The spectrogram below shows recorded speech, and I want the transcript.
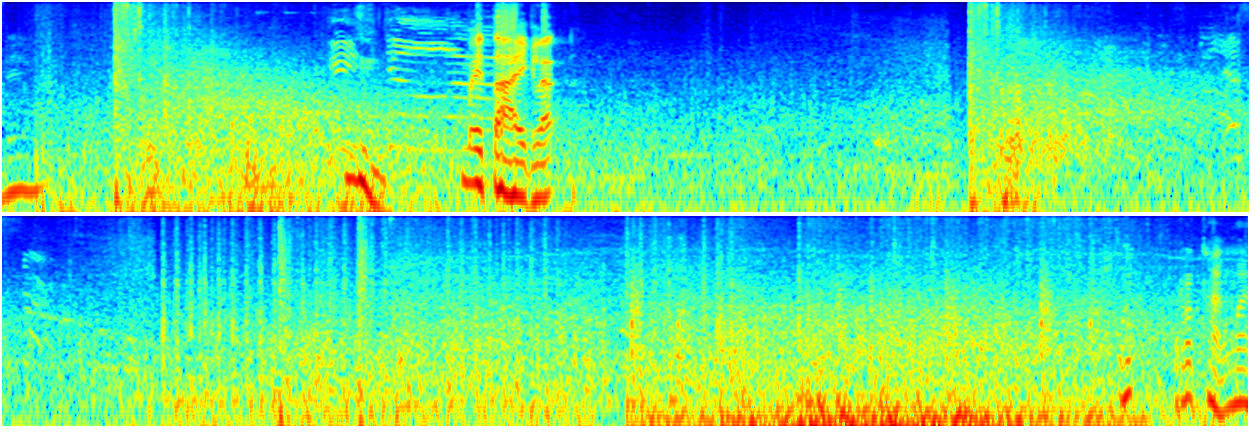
หนึ่ง He's Hmm. still alive. ไม่ตายอีกแล้ว Yes, sir. อุ๊ยรถถังมา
